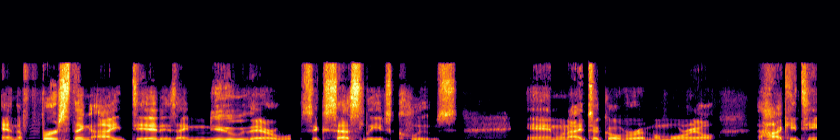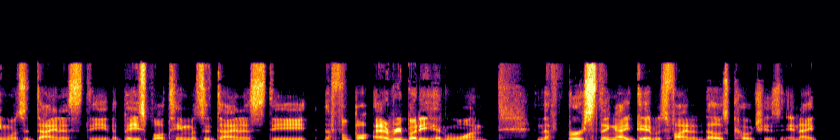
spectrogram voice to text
and the first thing I did is I knew their success leaves clues. And when I took over at Memorial, the hockey team was a dynasty the baseball team was a dynasty the football everybody had won. And the first thing i did was find those coaches and i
